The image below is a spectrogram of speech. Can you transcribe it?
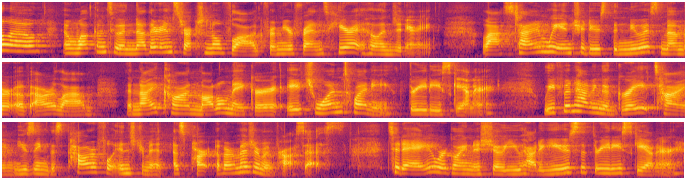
Hello, and welcome to another instructional vlog from your friends here at Hill Engineering. Last time we introduced the newest member of our lab, the Nikon ModelMaker H120 3D scanner. We've been having a great time using this powerful instrument as part of our measurement process. Today we're going to show you how to use the 3D scanner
